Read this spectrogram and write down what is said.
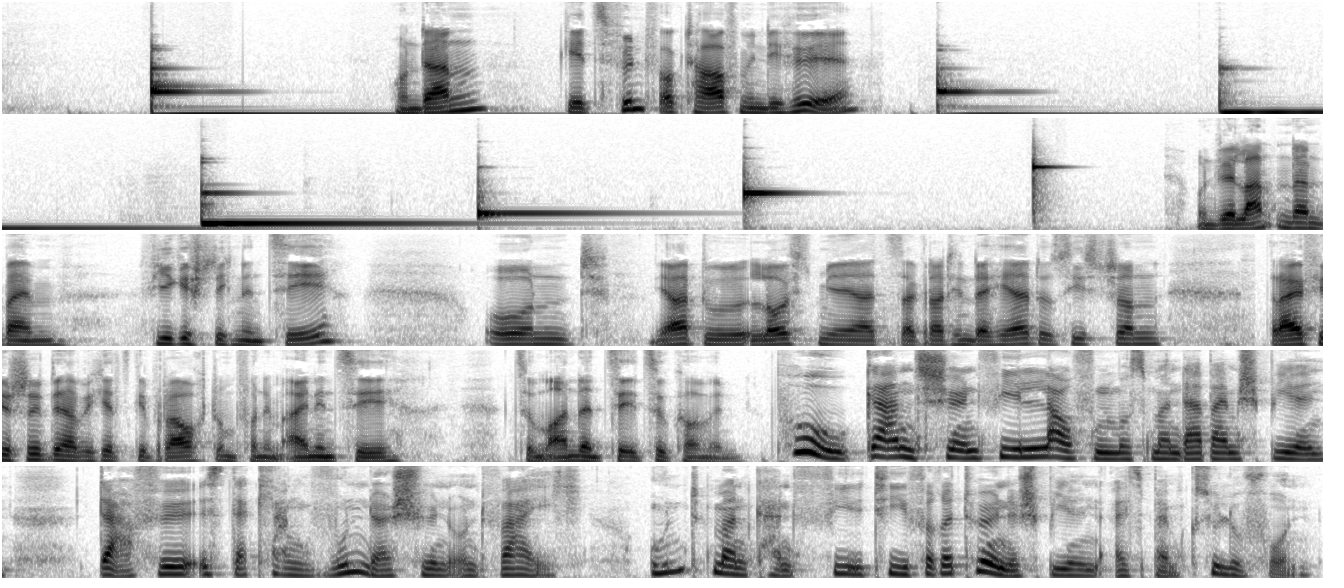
Und dann geht es fünf Oktaven in die Höhe. Und wir landen dann beim viergestrichenen C. Und ja, du läufst mir jetzt da gerade hinterher. Du siehst schon, drei, vier Schritte habe ich jetzt gebraucht, um von dem einen C zum anderen C zu kommen. Puh, ganz schön viel laufen muss man da beim Spielen. Dafür ist der Klang wunderschön und weich und man kann viel tiefere Töne spielen als beim Xylophon.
